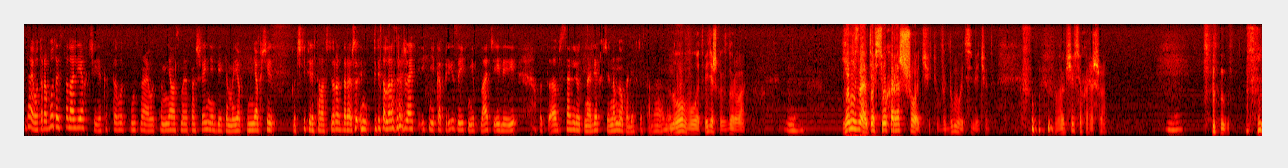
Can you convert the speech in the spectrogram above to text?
Да, и вот работать стало легче. Я как-то вот, не знаю, вот поменялось мое отношение к детям. Я, меня вообще почти перестала все раздражать, перестала раздражать их капризы, их плач, или вот абсолютно легче, намного легче стало. Ну вот, видишь, как здорово. Да. Я не знаю, у тебя все хорошо, чуть выдумывать себе что-то. Вообще все хорошо.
